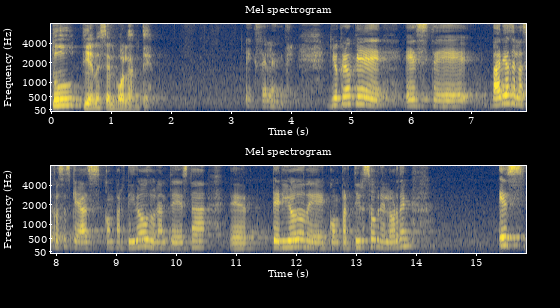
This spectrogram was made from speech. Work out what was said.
tú tienes el volante. Excelente. Yo creo que este, varias de las cosas que has compartido durante este periodo de compartir sobre el orden es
